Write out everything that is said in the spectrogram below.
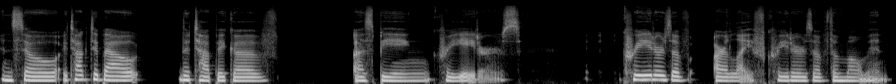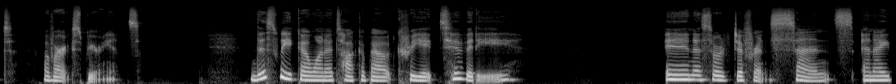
And so I talked about the topic of us being creators, creators of our life, creators of the moment, of our experience. This week, I want to talk about creativity in a sort of different sense. And I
